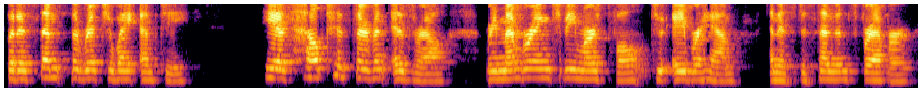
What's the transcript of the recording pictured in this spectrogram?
but has sent the rich away empty. He has helped his servant Israel, remembering to be merciful to Abraham and his descendants forever,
